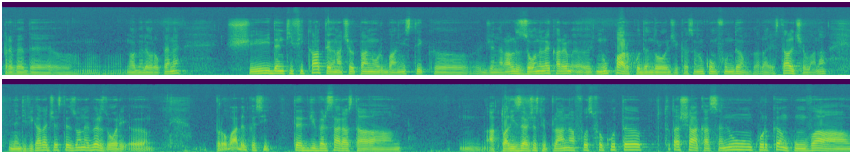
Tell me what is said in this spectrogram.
prevede uh, normele europene, și identificate în acel plan urbanistic uh, general zonele care, uh, nu parcul dendrologic, să nu confundăm, că ăla este altceva, da? identificate aceste zone verzi. Ori, uh, probabil că și tergiversarea asta actualizarea acestui plan a fost făcută tot așa, ca să nu încurcăm cumva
